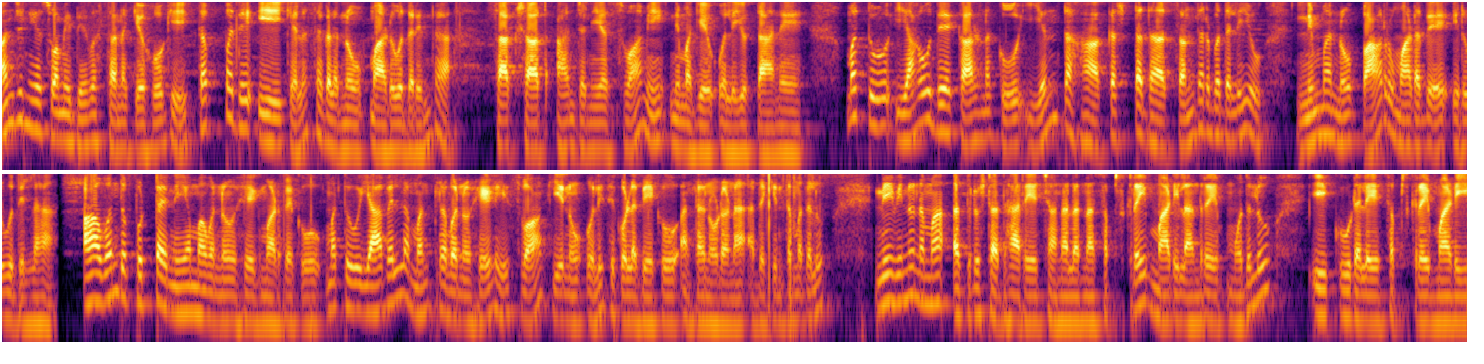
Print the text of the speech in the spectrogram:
ಆಂಜನೇಯ ಸ್ವಾಮಿ ದೇವಸ್ಥಾನಕ್ಕೆ ಹೋಗಿ ತಪ್ಪದೆ ಈ ಕೆಲಸಗಳನ್ನು ಮಾಡುವುದರಿಂದ ಸಾಕ್ಷಾತ್ ಆಂಜನೇಯ ಸ್ವಾಮಿ ನಿಮಗೆ ಒಲಿಯುತ್ತಾನೆ. ಮತ್ತು ಯಾವುದೇ ಕಾರಣಕ್ಕೂ ಎಂತಹ ಕಷ್ಟದ ಸಂದರ್ಭದಲ್ಲಿಯೂ ನಿಮ್ಮನ್ನು ಪಾರು ಮಾಡದೆ ಇರುವುದಿಲ್ಲ. ಆ ಒಂದು ಪುಟ್ಟ ನಿಯಮವನ್ನು ಹೇಗೆ ಮಾಡಬೇಕು ಮತ್ತು ಯಾವೆಲ್ಲ ಮಂತ್ರವನ್ನು ಹೇಳಿ ಸ್ವಾಮಿಯನ್ನು ಒಲಿಸಿಕೊಳ್ಳಬೇಕು ಅಂತ ನೋಡೋಣ ಅದಕ್ಕಿಂತ ಮೊದಲು. ನೀವಿನ್ನು ನಮ್ಮ ಅದೃಷ್ಟಧಾರೆ ಚಾನಲನ್ನು ಸಬ್ಸ್ಕ್ರೈಬ್ ಮಾಡಿಲ್ಲ ಅಂದರೆ ಮೊದಲು ಈ ಕೂಡಲೇ ಸಬ್ಸ್ಕ್ರೈಬ್ ಮಾಡಿ.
